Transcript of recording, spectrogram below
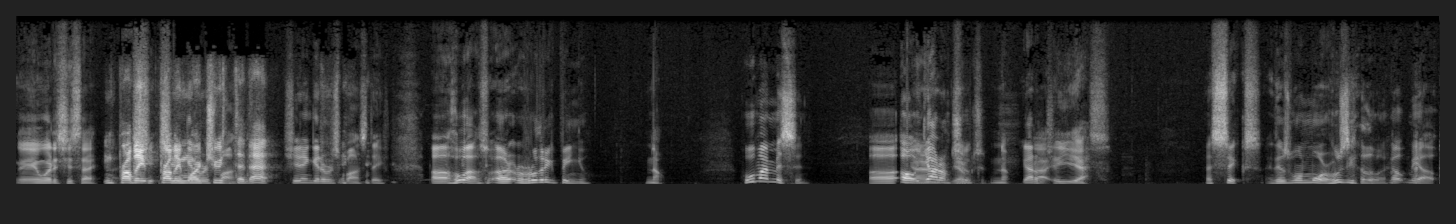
And what did she say? Probably She- she probably didn't more truth to that. She didn't get a response, Dave. Uh, who else? Uh, Rodrigo Pinho. No. Who am I missing? Uh, oh, Um, Yaremchuk. No. Yaremchuk. Uh, yes. That's six. And there's one more. Who's the other one? Help me out.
